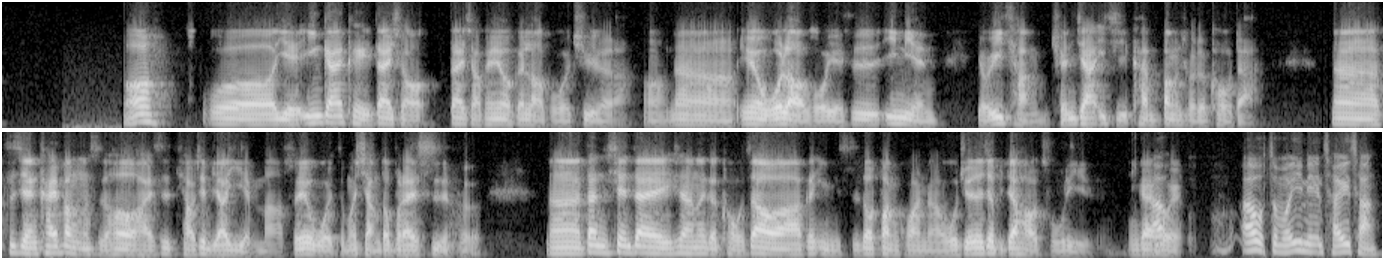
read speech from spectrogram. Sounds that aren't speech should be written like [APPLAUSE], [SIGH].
哦，我也应该可以带小带小朋友跟老婆去了啦。哦，那因为我老婆也是一年有一场全家一起看棒球的扣打，那之前开放的时候还是条件比较严嘛，所以我怎么想都不太适合。那但现在像那个口罩啊，跟饮食都放宽了，我觉得就比较好处理，应该会。啊，怎么一年才一场？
